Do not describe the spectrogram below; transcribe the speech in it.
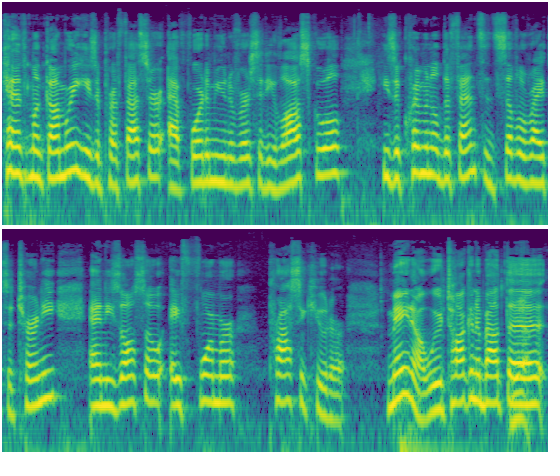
Kenneth Montgomery. He's a professor at Fordham University Law School. He's a criminal defense and civil rights attorney, and he's also a former prosecutor. Maino, we were talking about the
